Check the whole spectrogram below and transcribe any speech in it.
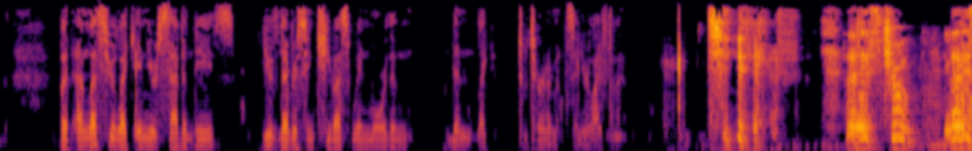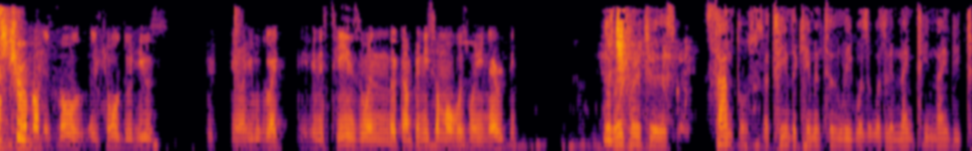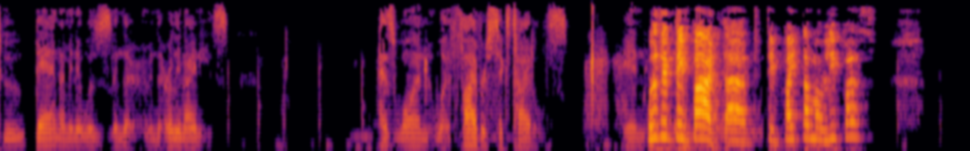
but unless you're like in your 70s, you've never seen Chivas win more than than like two tournaments in your lifetime. that is true. They That were is true. On his show, his show, dude, he was, you know, he was like in his teens when the Campeonísimo was winning everything. It's Let me put it to you this way: Santos, a team that came into the league, was it was it in 1992? Dan, I mean, it was in the in the early 90s. Has won what five or six titles. In Who in did the- they in buy? the- Uh, they buy Tamaulipas?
